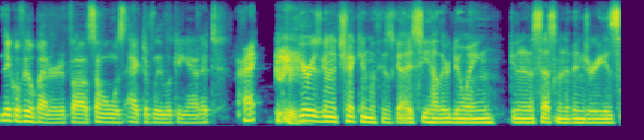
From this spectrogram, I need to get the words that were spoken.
Nick will feel better if uh, someone was actively looking at it. All right. Gary's going to check in with his guys, see how they're doing, get an assessment of injuries,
